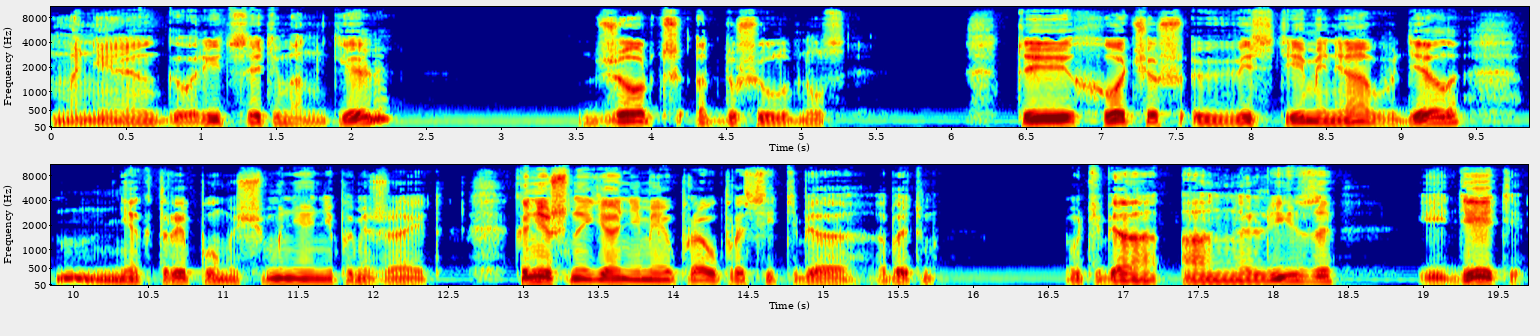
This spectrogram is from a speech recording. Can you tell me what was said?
Мне говорить с этим Ангеле? Джордж от души улыбнулся. Ты хочешь ввести меня в дело? Некоторая помощь мне не помешает. Конечно, я не имею права просить тебя об этом. У тебя Анна Лиза и дети.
